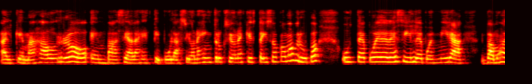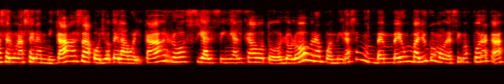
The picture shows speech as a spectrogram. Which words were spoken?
al que más ahorró en base a las estipulaciones e instrucciones que usted hizo como grupo, usted puede decirle, pues mira, vamos a hacer una cena en mi casa o yo te lavo el carro. Si al fin y al cabo todos lo logran, pues mira, hacen un bembe un bayú, como decimos por acá,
